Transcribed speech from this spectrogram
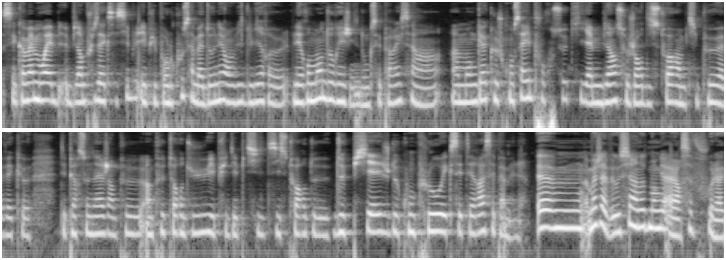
c'est quand même ouais bien plus accessible. Et puis pour le coup, ça m'a donné envie de lire euh, les romans d'origine. Donc c'est pareil, c'est un, manga que je conseille pour ceux qui aiment bien ce genre d'histoire un petit peu avec euh, des personnages un peu un peu tordus et puis des petites histoires de, de pièges, de complots, etc. C'est pas mal. Euh, moi j'avais aussi un autre manga. Alors ça, voilà,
